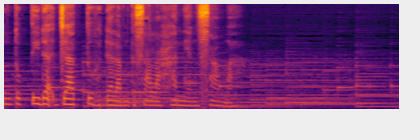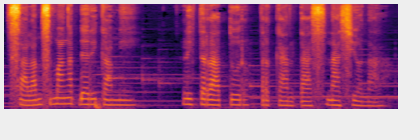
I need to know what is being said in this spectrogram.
untuk tidak jatuh dalam kesalahan yang sama. Salam semangat dari kami, literatur perkantas nasional.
